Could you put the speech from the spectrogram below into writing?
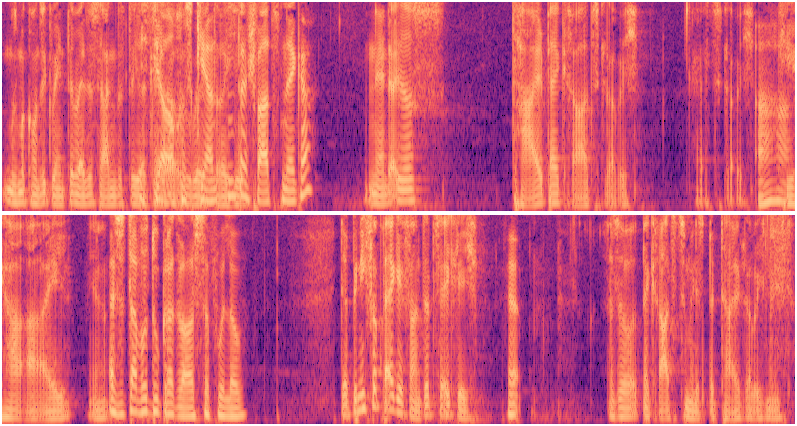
muss man konsequenterweise sagen, dass der Jörg Ist der auch aus Kärnten, der ist. Schwarzenegger? Nein, der ist aus Tal bei Graz, glaube ich. Heißt es, glaube ich. Aha. T-H-A-L. Ja. Also da, wo du gerade warst, der Urlaub. Da bin ich vorbeigefahren, tatsächlich. Ja. Also bei Graz zumindest, bei Tal glaube ich nicht.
